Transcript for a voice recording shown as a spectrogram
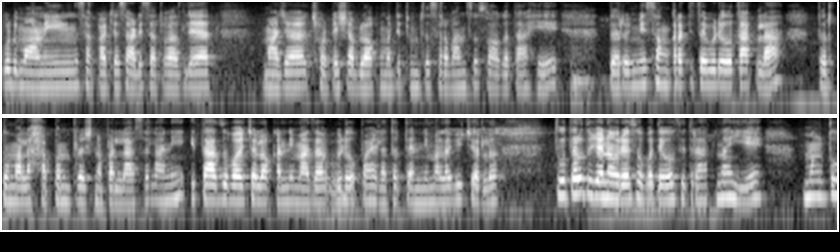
गुड मॉर्निंग सकाळच्या साडेसात वाजल्यात. माझ्या छोट्याशा ब्लॉगमध्ये तुमचं सर्वांचं स्वागत आहे. तर मी संक्रांतीचा व्हिडिओ टाकला तर तुम्हाला हा पण प्रश्न पडला असेल. आणि इथं आजूबाजूच्या लोकांनी माझा व्हिडिओ पाहिला तर त्यांनी मला विचारलं तू तर तुझ्या नवऱ्यासोबत व्यवस्थित राहत नाही आहे मग तू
